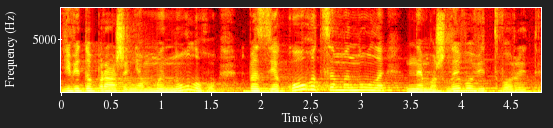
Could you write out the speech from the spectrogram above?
є відображенням минулого, без якого це минуле неможливо відтворити.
